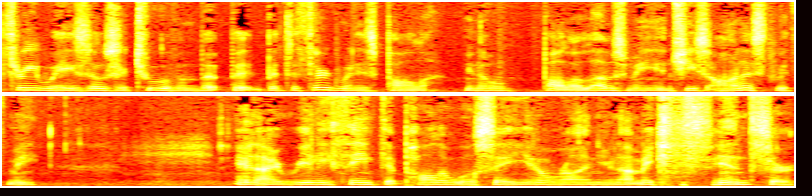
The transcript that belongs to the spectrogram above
three ways. Those are two of them, but but but the third one is Paula. You know, Paula loves me and she's honest with me. And I really think that Paula will say, you know, Ron, you're not making sense, or,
